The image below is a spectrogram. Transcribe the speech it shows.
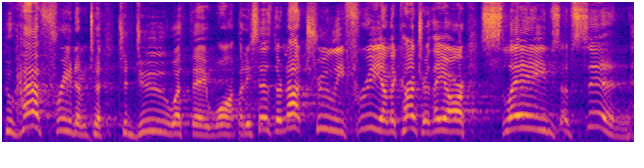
who have freedom to, to do what they want. But he says they're not truly free. On the contrary, they are slaves of sin.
